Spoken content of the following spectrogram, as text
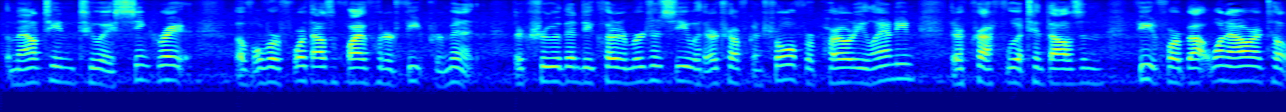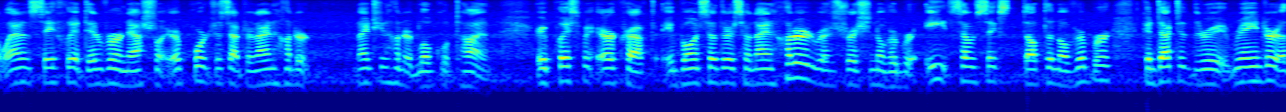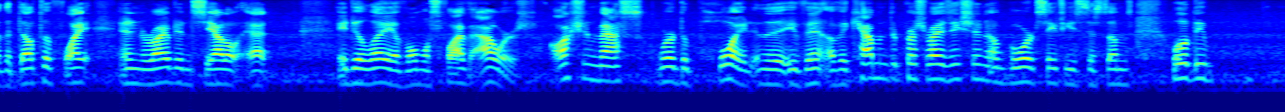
amounting to a sink rate of over 4,500 feet per minute. Their crew then declared an emergency with air traffic control for priority landing. The aircraft flew at 10,000 feet for about one hour until it landed safely at Denver National Airport just after 900, 1900 local time. A replacement aircraft, a Boeing 737-900, registration November 876 Delta November, conducted the remainder of the Delta flight and arrived in Seattle at a delay of almost five hours. Oxygen masks were deployed in the event of a cabin depressurization on board safety systems. Will, de-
